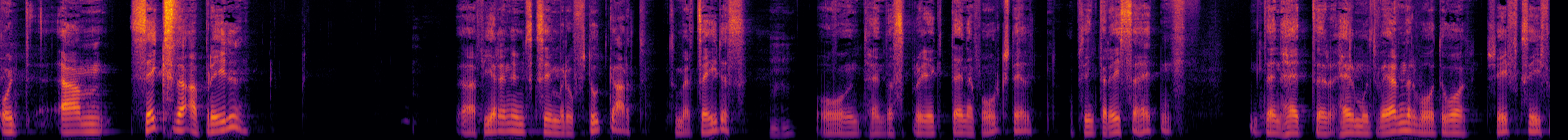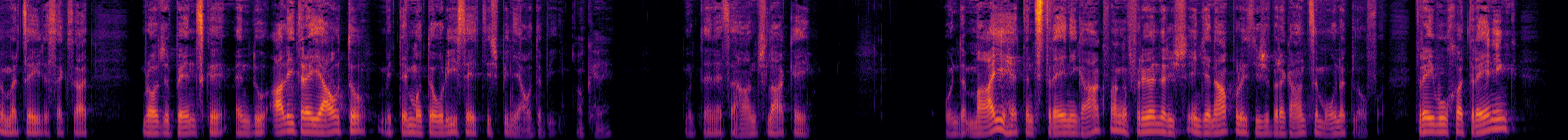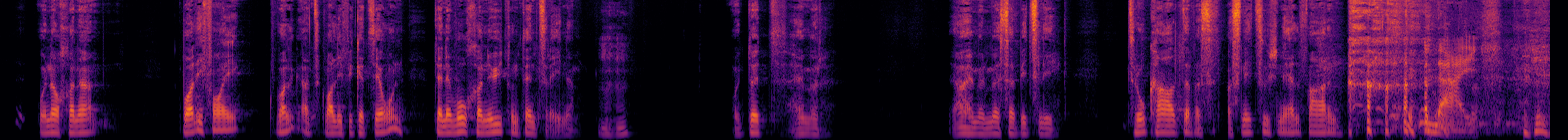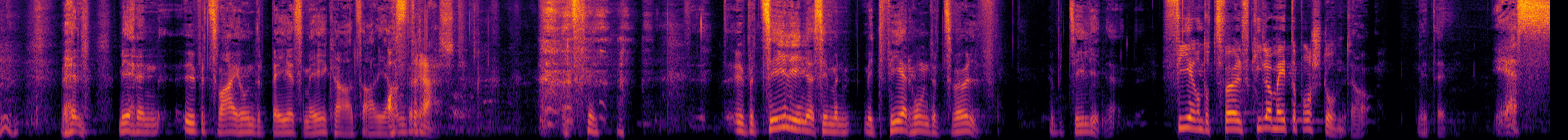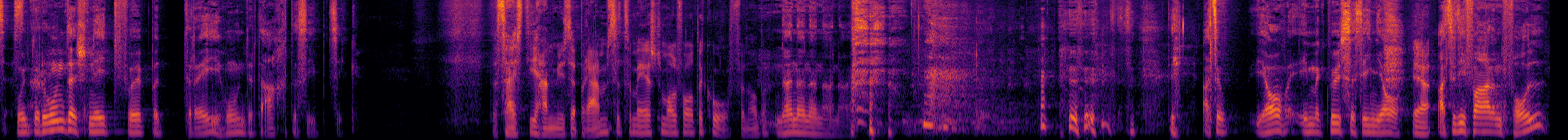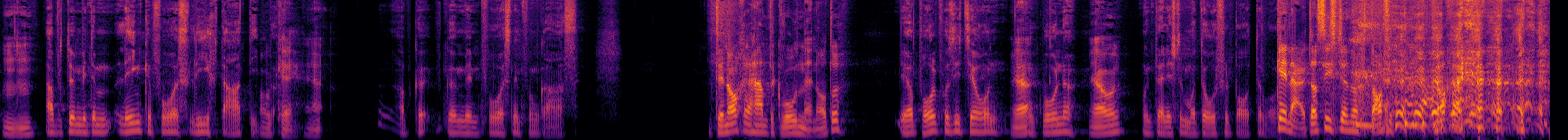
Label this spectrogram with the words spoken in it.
Und am 6. April äh, 94 sind wir auf Stuttgart zu Mercedes und haben das Projekt denen vorgestellt, ob sie Interesse hätten. Dann hat der Helmut Werner, der hier Chef war von Mercedes, hat gesagt, Roger Penske, wenn du alle drei Autos mit dem Motor einsetzt, bin ich auch dabei. Okay. Und dann hat es einen Handschlag gegeben. Und im Mai hat dann das Training angefangen. Früher ist Indianapolis ist über einen ganzen Monat gelaufen. Drei Wochen Training und nachher eine Qualify, Quali- also Qualifikation, dann eine Woche nichts und dann das Rennen. Und dort haben wir, ja, haben wir müssen ein bisschen zurückhalten, was, was nicht so schnell fahren. Nein, Weil wir haben über 200 PS mehr als alle als anderen. der Rest. Über die Ziellinie sind wir mit 412. Über die Ziellinie. 412 Kilometer pro Stunde. Ja, mit dem. Yes! Und der Rundenschnitt von etwa 378. Das heisst, die haben müssen bremsen zum ersten Mal vor der Kurve, oder? Nein, nein, nein, nein, nein. Also, ja, in einem gewissen Sinn ja. Ja. Also, die fahren voll, aber tun mit dem linken Fuß leicht antippen. Okay, ja. Aber gehen- mit dem Fuß nicht vom Gas. Dann nachher haben sie gewonnen, oder? Ja, Pole-Position, Ja. haben gewonnen. Jawohl. Und dann ist der Motor verboten worden. Genau, das ist ja noch das. nachher,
